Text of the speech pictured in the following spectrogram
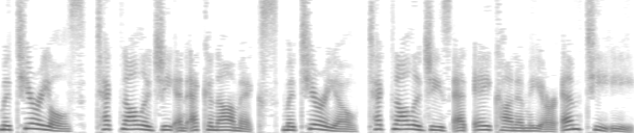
Materials, Technology and Economics. Matériaux, Technologies at Economy or MTE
